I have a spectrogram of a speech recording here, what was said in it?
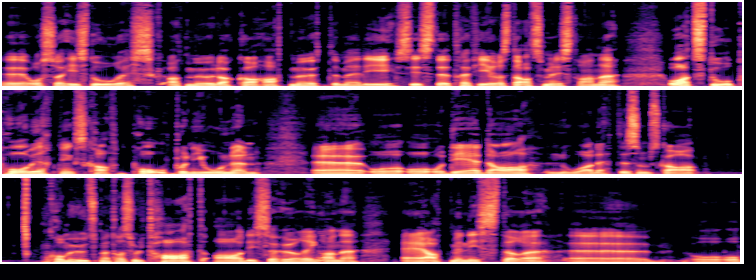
eh, også historisk. At Mødak har hatt møte med de siste tre-fire statsministrene, og hatt stor påvirkningskraft på opinionen. Eh, og det er da noe av dette som skal komme ut som et resultat av disse høringene, er at ministre, eh, og,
